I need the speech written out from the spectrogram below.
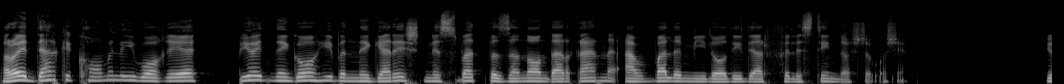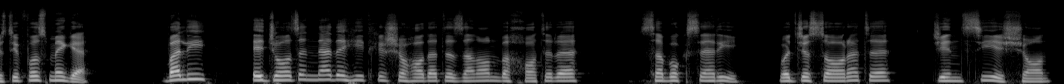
برای درک کامل این واقعه بیایید نگاهی به نگرش نسبت به زنان در قرن اول میلادی در فلسطین داشته باشیم. یوسیفوس میگه ولی اجازه ندهید که شهادت زنان به خاطر سبکسری و جسارت جنسیشان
